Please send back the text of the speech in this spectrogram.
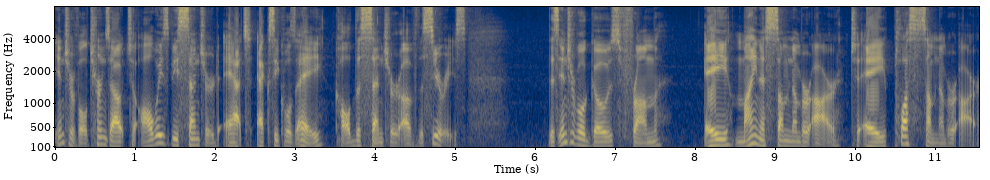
interval turns out to always be centered at x equals a, called the center of the series. This interval goes from a minus some number r to a plus some number r,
